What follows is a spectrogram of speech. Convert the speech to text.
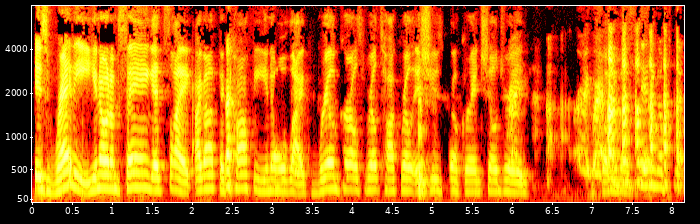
is ready. You know what I'm saying? It's like I got the coffee. You know, like real girls, real talk, real issues, real grandchildren. Right. Right, right. I'm just getting a.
